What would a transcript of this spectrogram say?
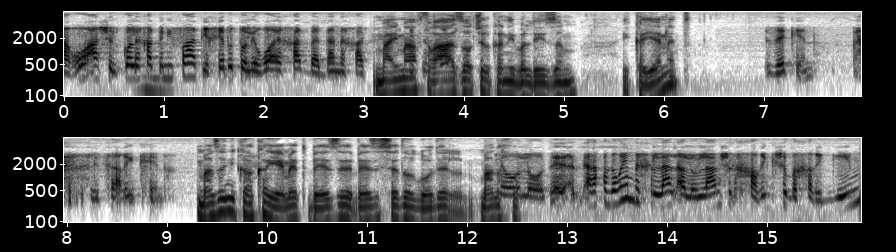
הרוע של כל אחד בנפרד, איחד אותו לרוע אחד באדם אחד. מה עם ההפרעה הזאת של קניבליזם? היא קיימת? זה כן, לצערי כן. מה זה נקרא קיימת? באיזה, באיזה סדר גודל? מה אנחנו... לא, לא, זה, אנחנו מדברים בכלל על עולם של חריג שבחריגים,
